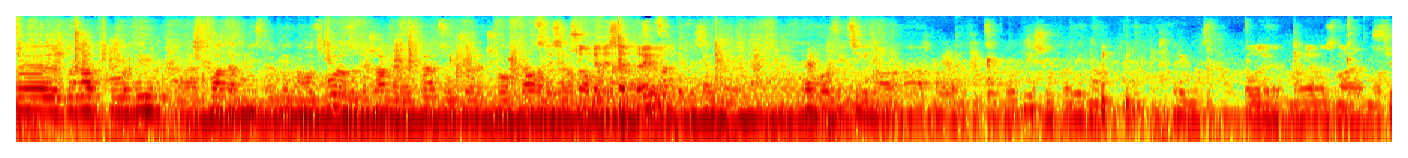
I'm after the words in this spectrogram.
е, додатку 1 е, сплата адміністративного збору за державну реєстрацію іншого речового права. Це 750 гривень? 750 гривень. так. Треба офіційно е, проводити цей платіж, відповідно потрібно. Колеги, ну я не знаю, може.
